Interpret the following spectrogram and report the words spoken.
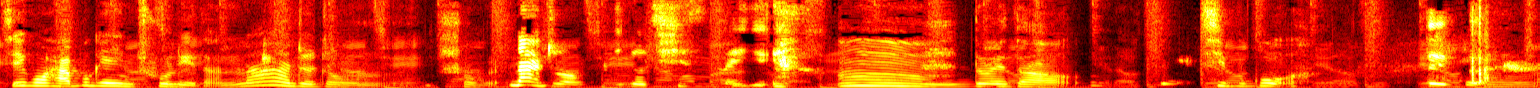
结果还不给你处理的，那这种受不了。那种一个气死了已经。嗯，对的，气不过。对不对？嗯，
